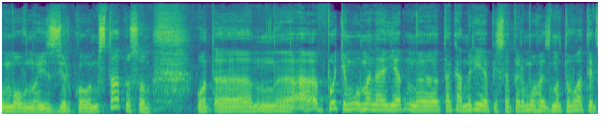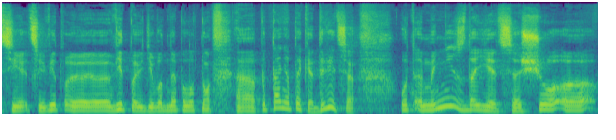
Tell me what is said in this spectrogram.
умовно із зірковим статусом. От е, а потім у мене є така мрія після перемоги змонтувати всі ці е, відповіді в одне полотно. Е, питання таке: дивіться, от мені здається, що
